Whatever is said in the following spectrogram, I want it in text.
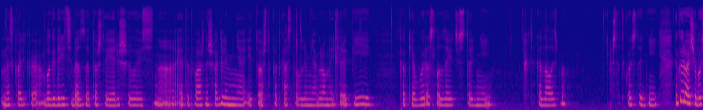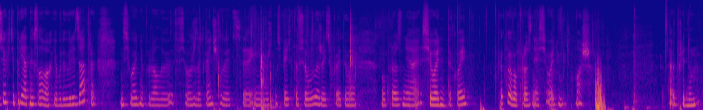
насколько благодарить себя за то, что я решилась на этот важный шаг для меня, и то, что подкаст стал для меня огромной терапией, как я выросла за эти сто дней. Хотя, казалось бы, что такое 100 дней. Ну, короче, обо всех этих приятных словах я буду говорить завтра. На сегодня, пожалуй, это все уже заканчивается, и мне нужно успеть это все выложить, поэтому вопрос дня сегодня такой. Какой вопрос дня сегодня будет, Маша? Давай придумаем.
